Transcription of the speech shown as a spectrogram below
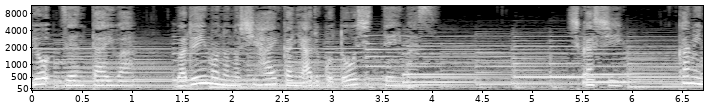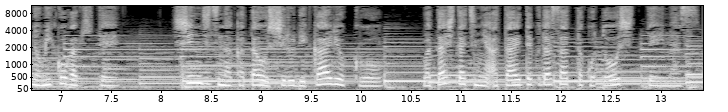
世全体は悪いものの支配下にあることを知っています。しかし、神の御子が来て、真実な方を知る理解力を私たちに与えてくださったことを知っています。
